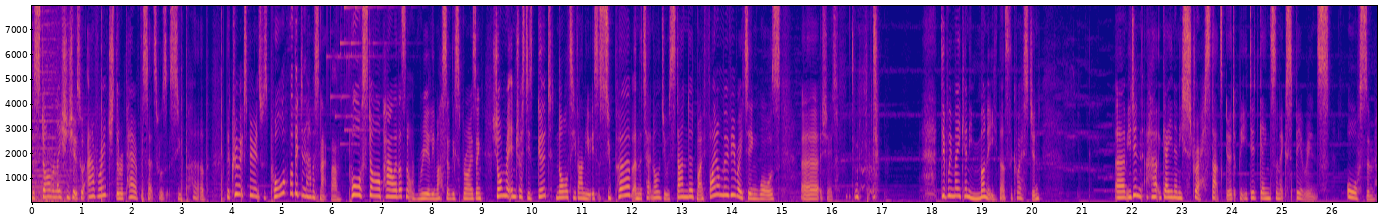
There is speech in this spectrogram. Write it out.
The star relationships were average, the repair of the sets was superb. The crew experience was poor, but they didn't have a snack van. Poor star power, that's not really massively surprising. Genre interest is good, novelty value is superb, and the technology was standard. My final movie rating was. Uh, shit. Did we make any money? That's the question. Um, you didn't gain any stress, that's good, but you did gain some experience. Awesome.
